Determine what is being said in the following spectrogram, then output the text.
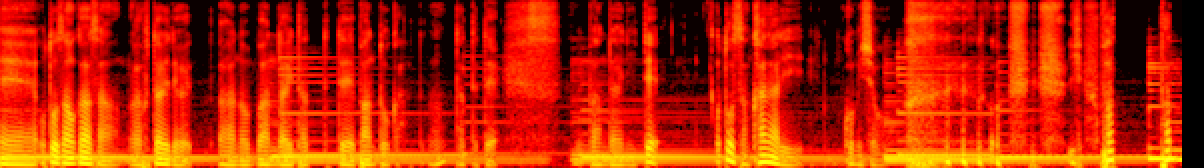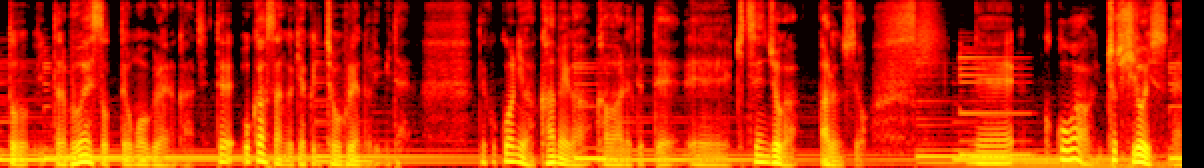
えー、お父さんお母さんが2人であの番台立ってて番頭か、うん、立ってて番台にいてお父さんかなりコミュ障。パッパッと言ったら不愛想って思うぐらいの感じ。でお母さんが逆に超フレンドリーみたいな。でここには亀が飼われてて、えー、喫煙所があるんですよ。でここはちょっと広いですね。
